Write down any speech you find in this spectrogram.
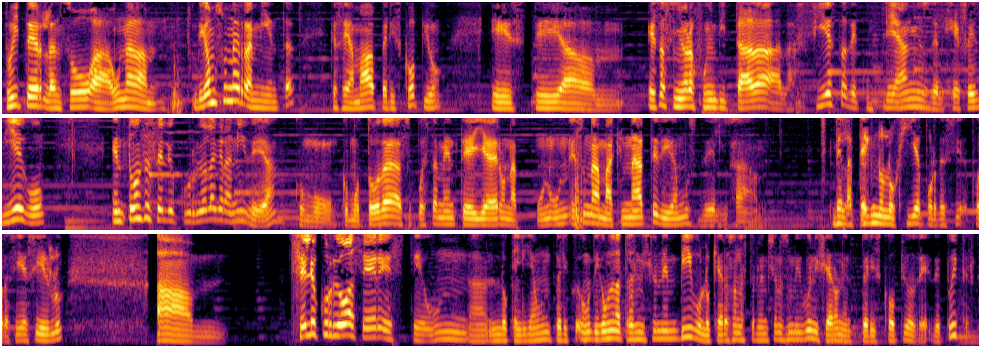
Twitter lanzó a una, digamos, una herramienta que se llamaba Periscopio. Este, esta señora fue invitada a la fiesta de cumpleaños del jefe Diego. Entonces se le ocurrió la gran idea, como, como toda, supuestamente ella era una, es una magnate, digamos, de la, de la tecnología, por, decir, por así decirlo se le ocurrió hacer este un ah, lo que le llaman un, digamos una transmisión en vivo lo que ahora son las transmisiones en vivo iniciaron en periscopio de, Twitter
